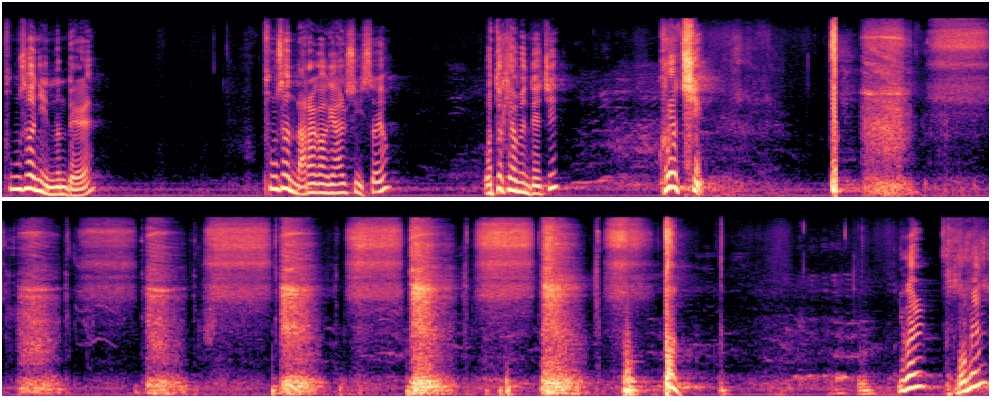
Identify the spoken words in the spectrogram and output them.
풍선이 있는데 풍선 날아가게 할 수 있어요? 어떻게 하면 되지? 그렇지. 이걸 보면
